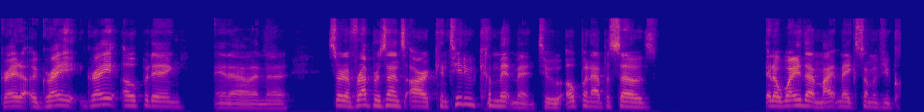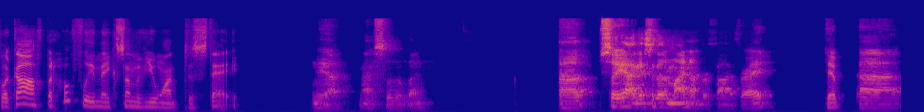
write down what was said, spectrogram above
great, a great, great opening. You know, and uh, sort of represents our continued commitment to open episodes in a way that might make some of you click off, but hopefully make some of you want to stay. Yeah, absolutely. Uh, so yeah, I guess I'll go to my number five, right? Yep. Uh,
